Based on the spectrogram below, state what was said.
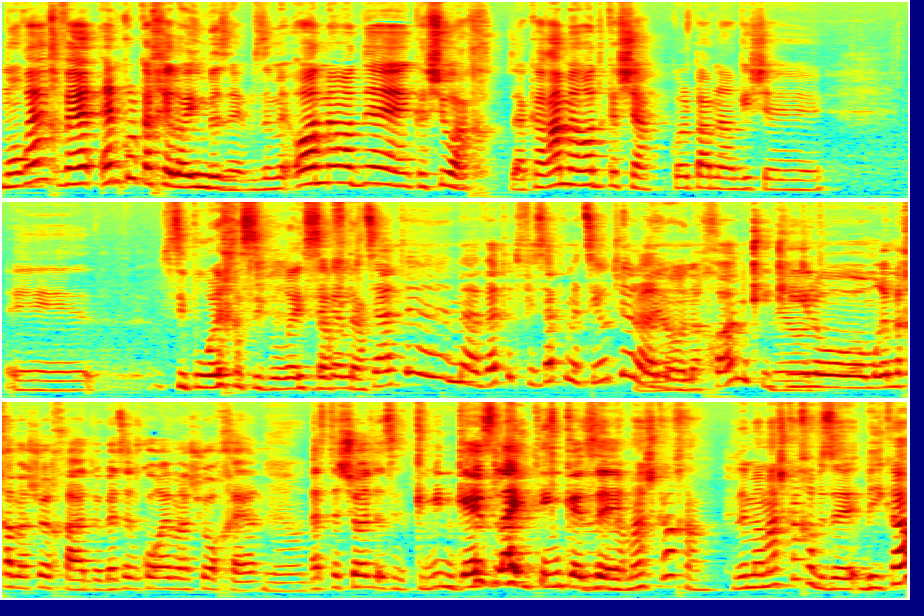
מורח ואין כל כך אלוהים בזה. זה מאוד מאוד קשוח. זה הכרה מאוד קשה. כל פעם להרגיש סיפרו לך סיפורי סבתא. זה גם קצת אה, מעוות את תפיסת המציאות שלנו, מאוד, נכון? כי מאוד. כאילו אומרים לך משהו אחד ובעצם קורה משהו אחר. מאוד. אז אתה שואל, זה מין גז לייטינג כזה. זה ממש ככה, זה ממש ככה, וזה בעיקר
